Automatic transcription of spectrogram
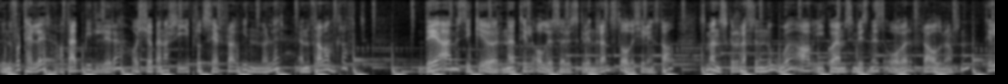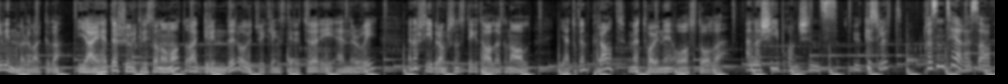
Hun forteller at det er billigere å kjøpe energi produsert fra vindmøller enn fra vannkraft. Det er musikk i ørene til oljeservicegründeren Ståle Kyllingstad, som ønsker å løfte noe av IKM sin business over fra oljebransjen til vindmøllemarkedet. Jeg heter Skjul Kristian Aamodt og er gründer og utviklingsdirektør i Energy, energibransjens digitale kanal. Jeg tok en prat med Toyny og Ståle. Energibransjens ukeslutt presenteres av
